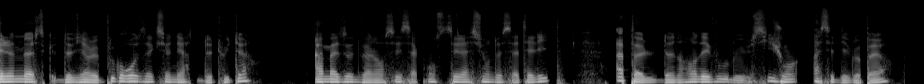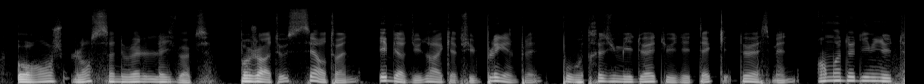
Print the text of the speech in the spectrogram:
Elon Musk devient le plus gros actionnaire de Twitter. Amazon va lancer sa constellation de satellites. Apple donne rendez-vous le 6 juin à ses développeurs. Orange lance sa nouvelle Livebox. Bonjour à tous, c'est Antoine et bienvenue dans la capsule Play and Play pour votre résumé de l'actualité tech de la semaine en moins de 10 minutes.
